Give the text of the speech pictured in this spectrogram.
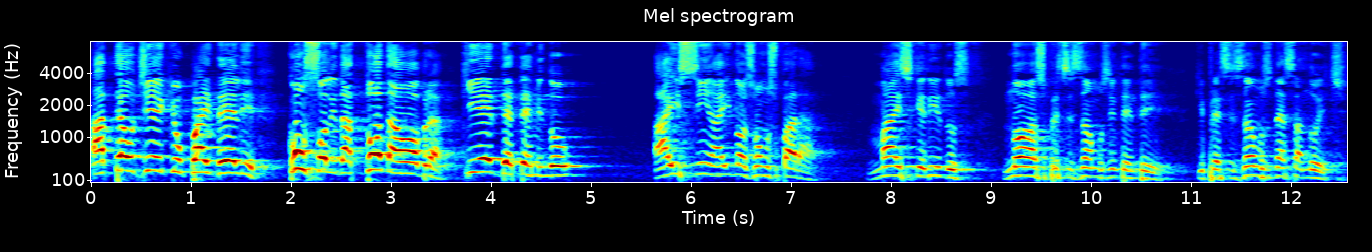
até o dia que o Pai dele consolidar toda a obra que ele determinou. Aí sim, aí nós vamos parar. Mas, queridos, nós precisamos entender que precisamos nessa noite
